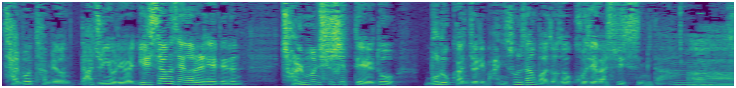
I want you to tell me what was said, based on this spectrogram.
잘못하면 나중에 우리가 일상생활을 해야 되는 젊은 70대에도 무릎 관절이 많이 손상받아서 고생할 수 있습니다. 아,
